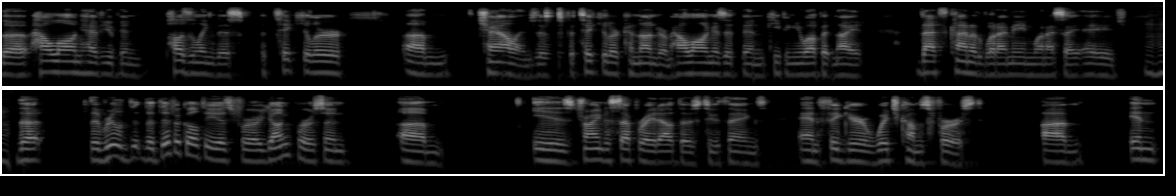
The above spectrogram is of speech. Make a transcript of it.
The how long have you been puzzling this particular um, challenge, this particular conundrum? How long has it been keeping you up at night? That's kind of what I mean when I say age. mhm. The the real the difficulty is for a young person um, is trying to separate out those two things and figure which comes first. Um, in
